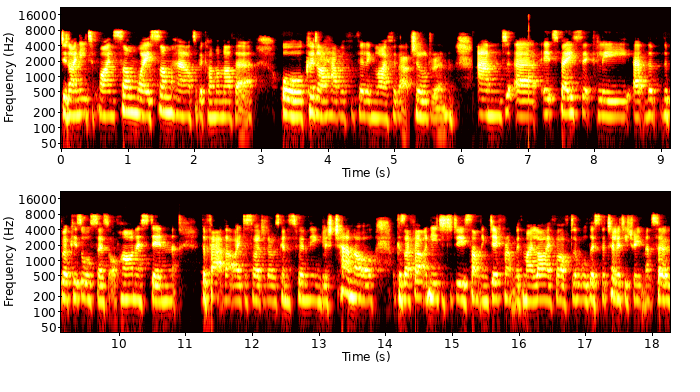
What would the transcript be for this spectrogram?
Did I need to find some way, somehow, to become a mother? Or could I have a fulfilling life without children? And uh, it's basically, uh, the, the book is also sort of harnessed in the fact that I decided I was going to swim the English Channel because I felt I needed to do something different with my life after all this fertility treatment. So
